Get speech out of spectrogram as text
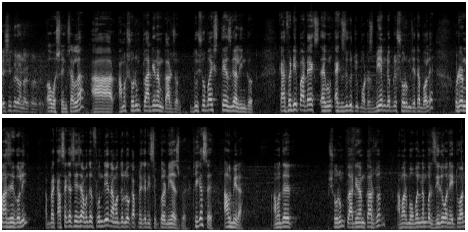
বেশি করে অনার করবেন। অবশ্যই ইনশাল্লাহ আর আমার শোরুম প্লাটিনাম কার্জন দুশো বাইশ তেজগা লিঙ্ক রোড ক্যাফেডি পাটেক্স এবং এক্সিকিউটিভ মোটরস বিএমডব্লিউ শোরুম যেটা বলে ওটার মাঝে গলি। আপনার কাছাকাছি এসে আমাদের ফোন দিয়ে আমাদের লোক আপনাকে রিসিভ করে নিয়ে আসবে। ঠিক আছে? আলমিরা। আমাদের শোরুম প্লাটিনাম কার্জন আমার mobile number zero one eight one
